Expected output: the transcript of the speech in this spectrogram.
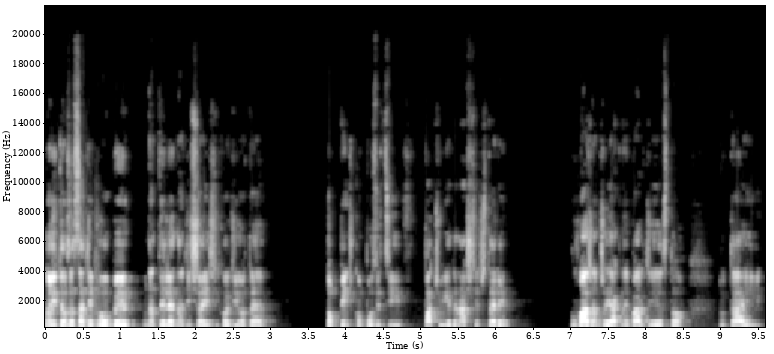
No i to w zasadzie byłoby na tyle na dzisiaj, jeśli chodzi o te top 5 kompozycji w patchu 11.4. Uważam, że jak najbardziej jest to tutaj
